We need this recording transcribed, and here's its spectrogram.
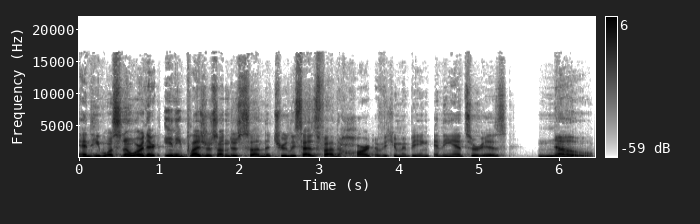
And he wants to know are there any pleasures under the sun that truly satisfy the heart of a human being? And the answer is no.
